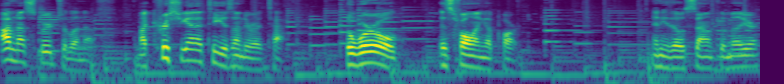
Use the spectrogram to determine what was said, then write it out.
I'm not spiritual enough. My Christianity is under attack. The world is falling apart. Any of those sound familiar?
